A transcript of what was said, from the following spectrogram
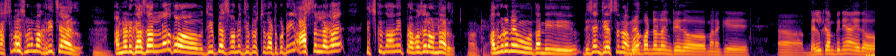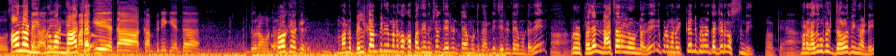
కస్టమర్స్ కూడా మాకు రీచ్ అయ్యారు. హండ్రెడ్ గజాల్లో ఒక G plus one G plus two కట్టుకుంటే హాస్టల్లాగా ఇచ్చుకుందామని ప్రపోజల్ ఉన్నారు. అది కూడా మేము దాన్ని డిజైన్ చేస్తున్నాము. ఇబ్రాహీంపట్నంలో ఇంకేదో మనకి ఆ, బెల్ కంపెనీ ఏదో అవునండి, ఇప్పుడు మన మనకి దా కంపెనీకి ఎంత దూరం ఉంటుంది? Okay okay. మన బెల్ కంపెనీ మనకు ఒక పదిహేను నిమిషాలు జర్నీ టైం ఉంటుందండి జర్నీ టైం ఉంటుంది. ఇప్పుడు ప్రజెంట్ నాచారంలో ఉన్నది ఇప్పుడు మన ఇక్కడ ఇప్పుడు మన దగ్గరకు వస్తుంది. మనకు అది కూడా డెవలపింగ్ అండి.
